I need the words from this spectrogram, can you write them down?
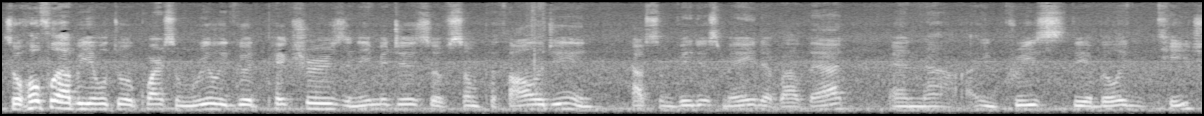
So hopefully I'll be able to acquire some really good pictures and images of some pathology and have some videos made about that and uh, increase the ability to teach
